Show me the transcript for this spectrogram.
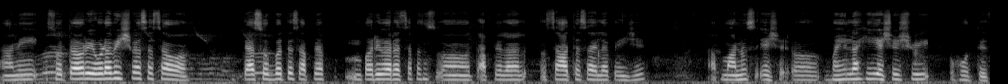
आणि स्वतःवर एवढा विश्वास असावा त्यासोबतच आपल्या परिवाराचा पण आपल्याला साथ असायला पाहिजे. आप- माणूस यश महिला ही यशस्वी होतेच.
